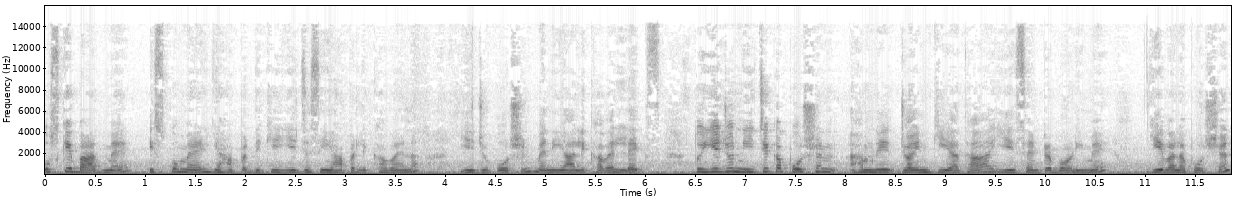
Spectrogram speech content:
उसके बाद में, इसको मैं यहाँ पर, देखिए, ये जैसे यहाँ पर लिखा हुआ है ना, ये जो पोर्शन मैंने यहाँ लिखा हुआ है लेग्स तो ये जो नीचे का पोर्शन हमने ज्वाइन किया था, ये सेंटर बॉडी में, ये वाला पोर्शन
